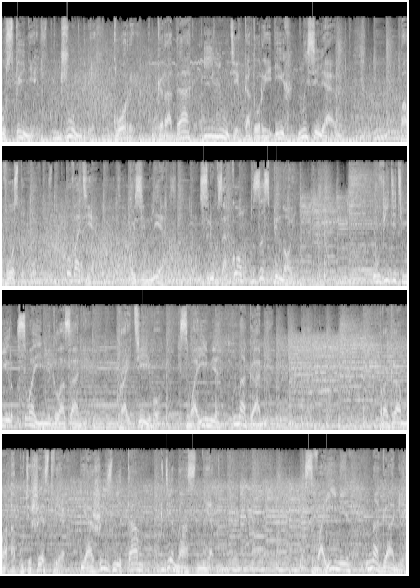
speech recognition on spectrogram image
Пустыни, джунгли, горы, города и люди, которые их населяют. По воздуху, по воде, по земле, с рюкзаком за спиной. Увидеть мир своими глазами, пройти его своими ногами. Программа о путешествиях и о жизни там, где нас нет. Своими ногами.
